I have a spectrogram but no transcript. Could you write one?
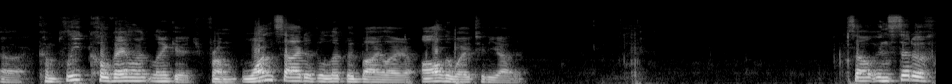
a, a, complete covalent linkage from one side of the lipid bilayer all the way to the other. So instead of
